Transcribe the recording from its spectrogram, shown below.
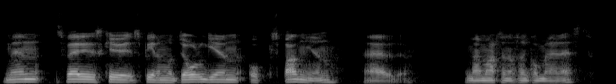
Men Sverige ska ju spela mot Georgien och Spanien här, de här matcherna som kommer härnäst.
